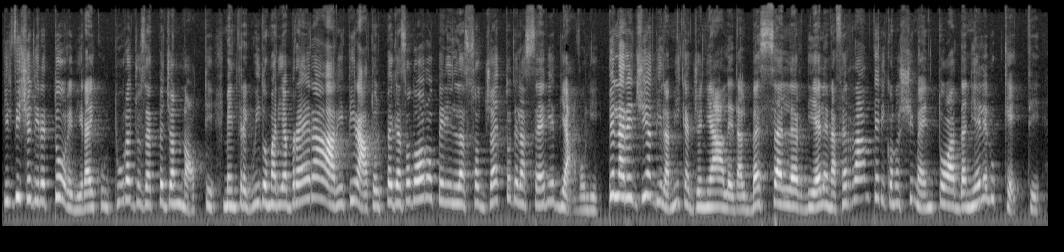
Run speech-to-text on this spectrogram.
il vice direttore di Rai Cultura Giuseppe Giannotti, mentre Guido Maria Brera ha ritirato il Pegaso d'Oro per il soggetto della serie Diavoli. Per la regia di L'amica geniale dal bestseller di Elena Ferrante, riconoscimento a Daniele Lucchetti.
